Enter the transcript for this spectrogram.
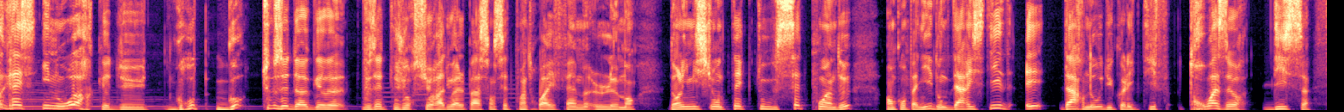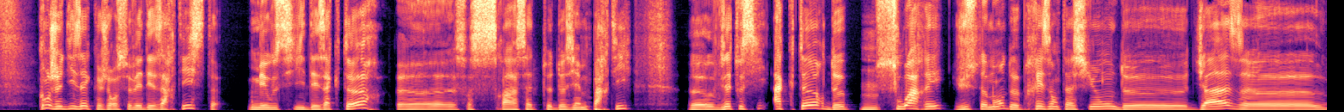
Progress in Work du groupe Go to the Dog. Vous êtes toujours sur Radio Alpa 107.3 FM Le Mans dans l'émission Tech2 7.2 en compagnie donc d'Aristide et d'Arnaud du collectif 3h10. Quand je disais que je recevais des artistes, mais aussi des acteurs, euh, ce sera cette deuxième partie. Euh, vous êtes aussi acteur de Mm. soirées, justement, de présentations de jazz euh,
